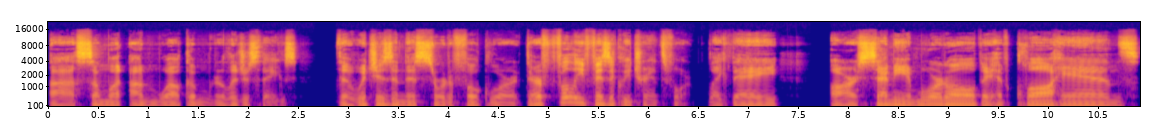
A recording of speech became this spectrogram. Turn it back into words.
uh, somewhat unwelcome religious things. The witches in this sort of folklore, they're fully physically transformed. Like they are semi immortal, they have claw hands,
